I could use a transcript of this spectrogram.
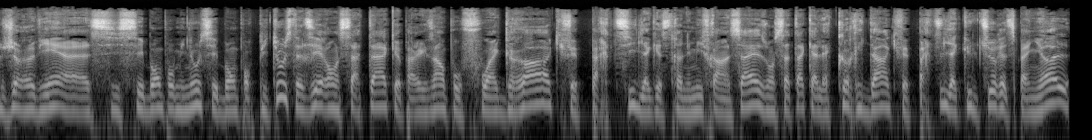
Je reviens à si c'est bon pour Minou, c'est bon pour Pitou. C'est-à-dire, on s'attaque, par exemple, au foie gras qui fait partie de la gastronomie française. On s'attaque à la corrida qui fait partie de la culture espagnole.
